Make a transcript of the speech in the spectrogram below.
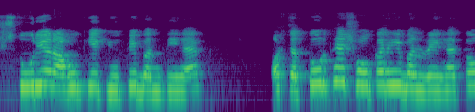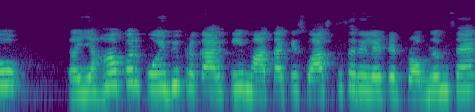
सूर्य राहु की एक युति बनती है और चतुर्थेश होकर ही बन रही है तो यहाँ पर कोई भी प्रकार की माता के स्वास्थ्य से रिलेटेड प्रॉब्लम्स हैं।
